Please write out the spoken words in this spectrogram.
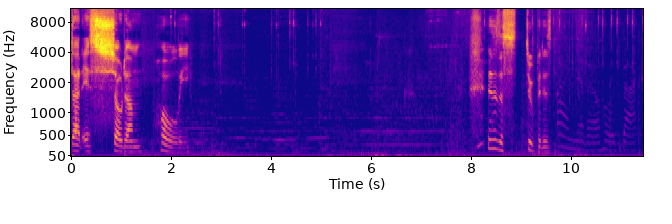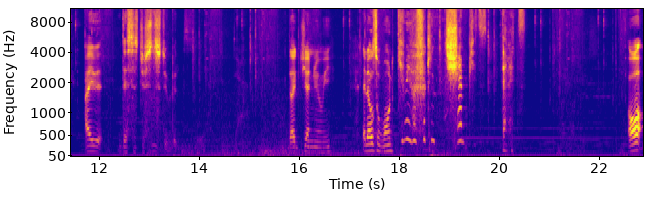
That is so dumb. Holy. This is the stupidest. I. This is just stupid. Like, genuinely. It also won't give me my fucking champions. Damn it. Oh!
